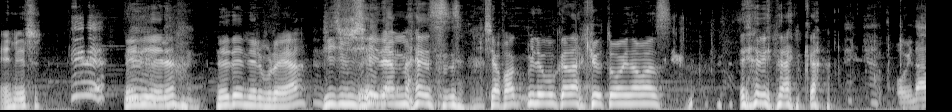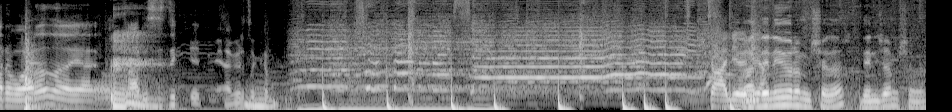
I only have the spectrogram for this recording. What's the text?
Emir? Ne diyelim? Ne denir buraya? Hiçbir şey denmez. Şafak bile bu kadar kötü oynamaz. bir dakika. oynar bu arada da ya. o Talihsizlik geliyor ya bir takım. Gali Ben ölüyor. deniyorum bir şeyler. Deneyeceğim bir şeyler.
